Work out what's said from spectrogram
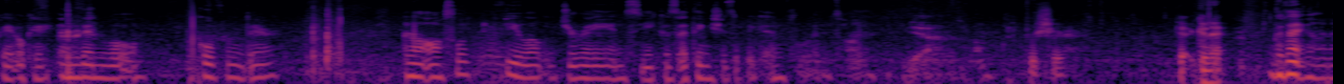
Okay, okay. And then we'll go from there. And I'll also feel out Dre and see because I think she's a big influence on. Yeah, for sure. Okay. Good night. Good night, hon.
